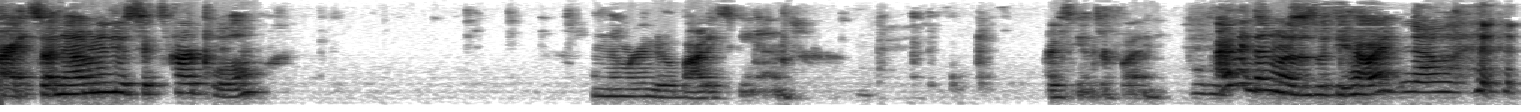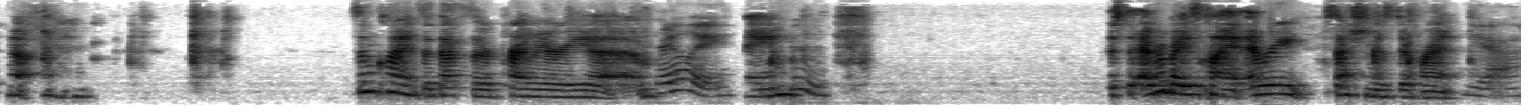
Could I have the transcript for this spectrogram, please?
All right. So now I'm going to do a six card pull. And then we're going to do a body scan. Body scans are fun. I haven't done one of those with you, have I? No. No. Some clients that that's their primary uh, really? thing. Hmm. Just everybody's client. Every session is different. Yeah.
